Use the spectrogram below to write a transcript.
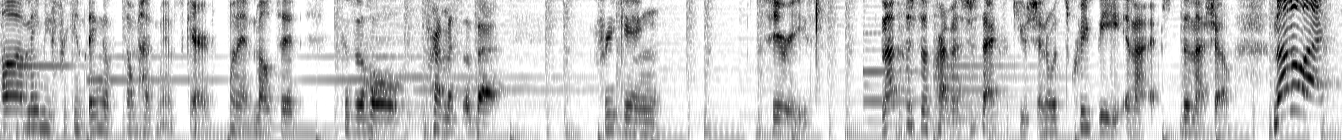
Uh, made me freaking think of Don't Hug Me, I'm Scared when it melted, because the whole premise of that freaking series, not just the premise, just the execution, it was creepy in that in that show. Nonetheless,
